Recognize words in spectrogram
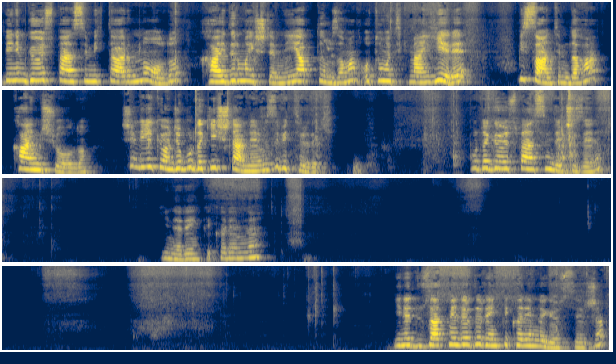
Benim göğüs pensi miktarım ne oldu? Kaydırma işlemini yaptığım zaman otomatikman yeri 1 santim daha kaymış oldu. Şimdi ilk önce buradaki işlemlerimizi bitirdik. Burada göğüs pensini de çizelim. Yine renkli kalemle. Yine düzeltmeleri de renkli kalemle göstereceğim.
